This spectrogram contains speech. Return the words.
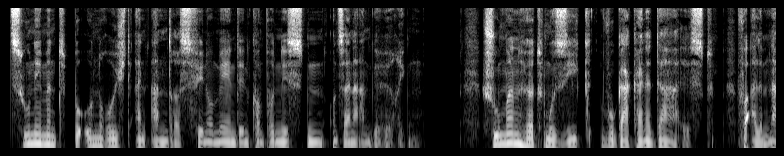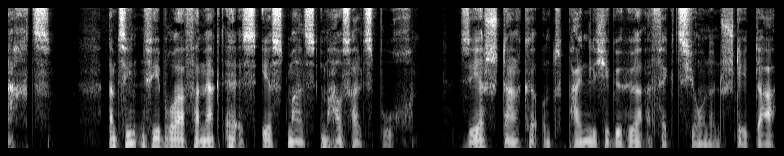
zunehmend beunruhigt ein anderes Phänomen den Komponisten und seine Angehörigen. Schumann hört Musik, wo gar keine da ist, vor allem nachts. Am 10. Februar vermerkt er es erstmals im Haushaltsbuch. Sehr starke und peinliche Gehöraffektionen steht da,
